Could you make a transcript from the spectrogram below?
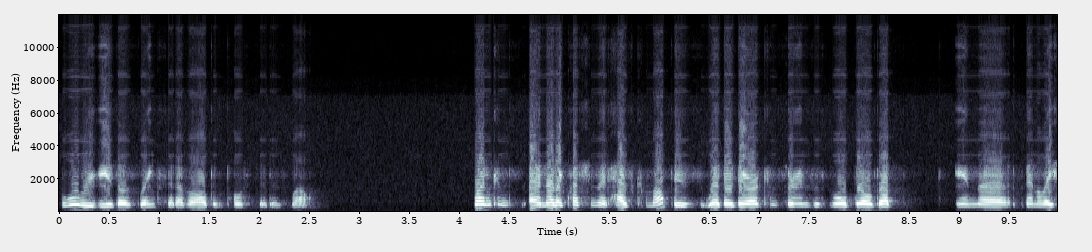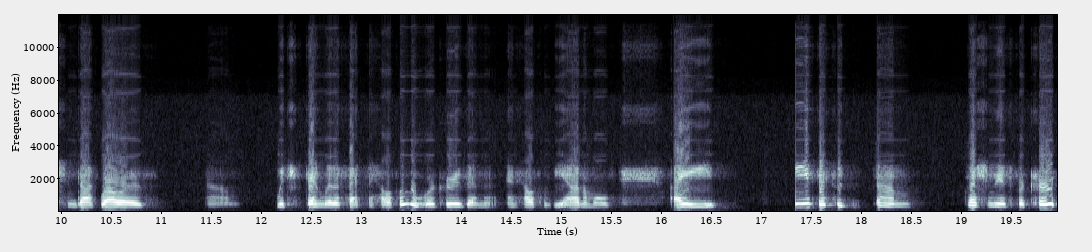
So we'll review those links that have all been posted as well. One another question that has come up is whether there are concerns with mold buildup in the ventilation duct, well as um, which then would affect the health of the workers and, and health of the animals. I believe this would, um, question is for Kurt,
